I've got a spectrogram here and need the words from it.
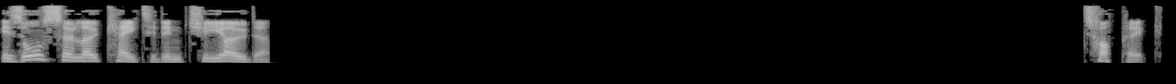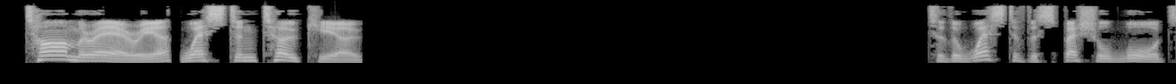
is also located in Chiyoda. Topic: Tama area, Western Tokyo. To the west of the special wards,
